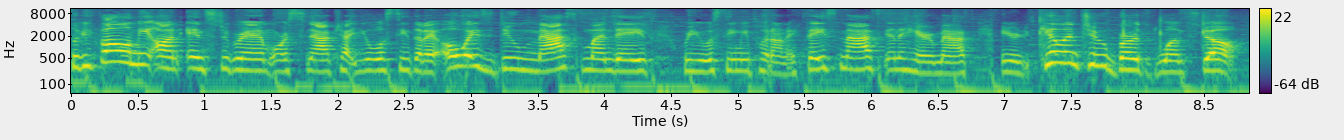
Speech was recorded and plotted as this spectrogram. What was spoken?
So if you follow me on Instagram or Snapchat, you will see that I always do Mask Mondays where you will see me put on a face mask and a hair mask and you're killing two birds with one stone.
